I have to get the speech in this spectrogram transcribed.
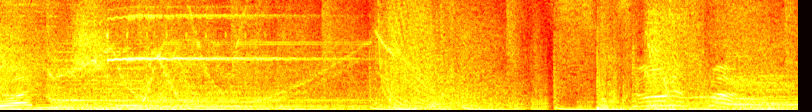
終わりにしよう。ソウルスパー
